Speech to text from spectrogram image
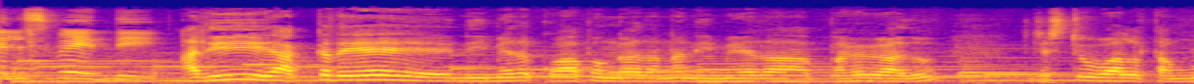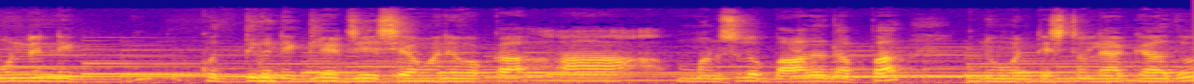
తెలిసిపోయింది అది అక్కదే నీ మీద కోపం కాదన్న నీ మీద పగ కాదు. జస్ట్ వాళ్ళ తమ్ముడిని కొద్దిగా నెగ్లెక్ట్ చేసామనే ఒక ఆ మనసులో బాధ తప్ప నువ్వంటే ఇష్టం లేక కాదు.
